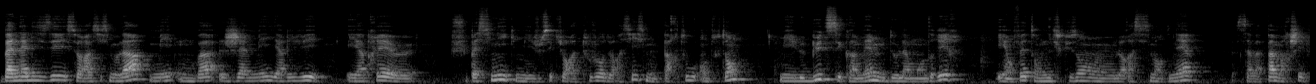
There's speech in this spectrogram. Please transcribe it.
banaliser ce racisme là, mais on va jamais y arriver. Et après je suis pas cynique, mais je sais qu'il y aura toujours du racisme partout, en tout temps. Mais le but, c'est quand même de l'amoindrir. Et en fait, en excusant euh, le racisme ordinaire, ça va pas marcher.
